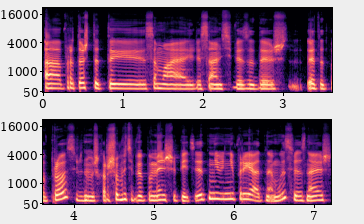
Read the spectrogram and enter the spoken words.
а про то, что ты сама или сам себе задаешь этот вопрос, или думаешь, хорошо бы тебе поменьше пить. Это не, неприятная мысль, знаешь,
